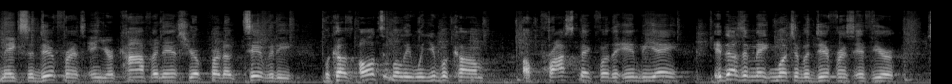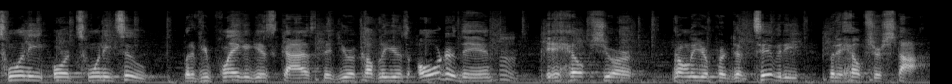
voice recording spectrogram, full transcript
makes a difference in your confidence, your productivity. Because ultimately, when you become a prospect for the NBA, it doesn't make much of a difference if you're 20 or 22. But if you're playing against guys that you're a couple of years older than, hmm. it helps your not only your productivity, but it helps your stock.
